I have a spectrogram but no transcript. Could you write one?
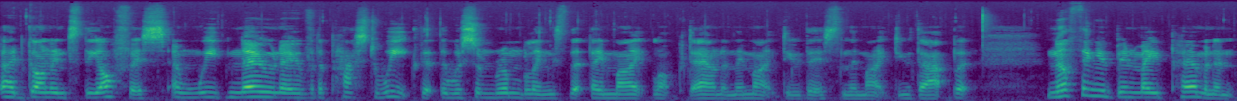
I'd gone into the office and we'd known over the past week that there were some rumblings that they might lock down and they might do this and they might do that, but nothing had been made permanent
